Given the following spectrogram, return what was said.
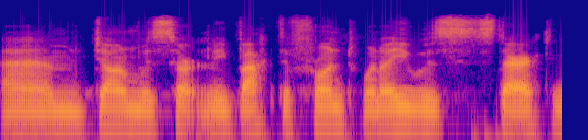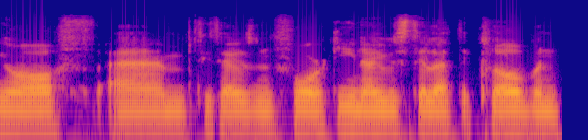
Um, John was certainly back to front when I was starting off. Um, 2014, I was still at the club, and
